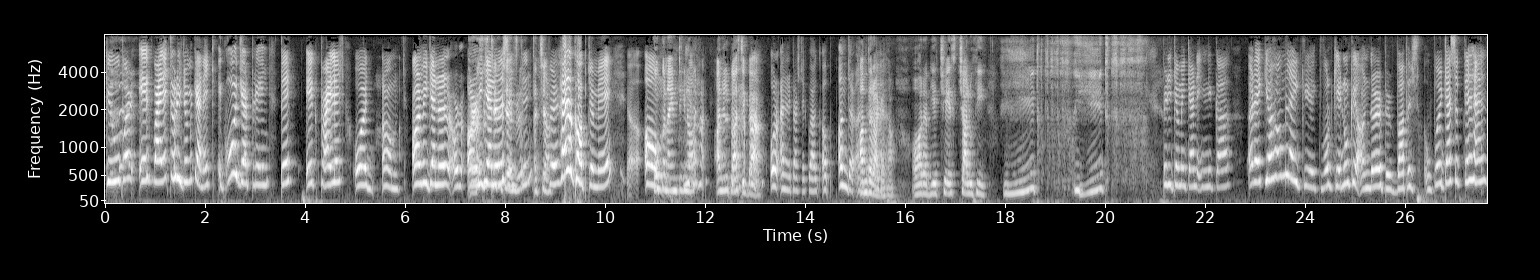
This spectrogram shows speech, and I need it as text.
के ऊपर एक पायलट और जो मैकेनिक एक और जेट प्लेन पे एक पायलट और आर्मी जनरल और आर्मी जनरल असिस्टेंट अच्छा। फिर हेलीकॉप्टर में um, कोको 19 और अनिल प्लास्टिक बैग और अनिल प्लास्टिक बैग अब अंदर अंदर आ गया था। और अब ये चेस चालू थी। फिर जो मैकेनिक ने कहा अरे क्या हम लाइक एक वोल्केनो के अंदर फिर वापस ऊपर जा सकते हैं?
